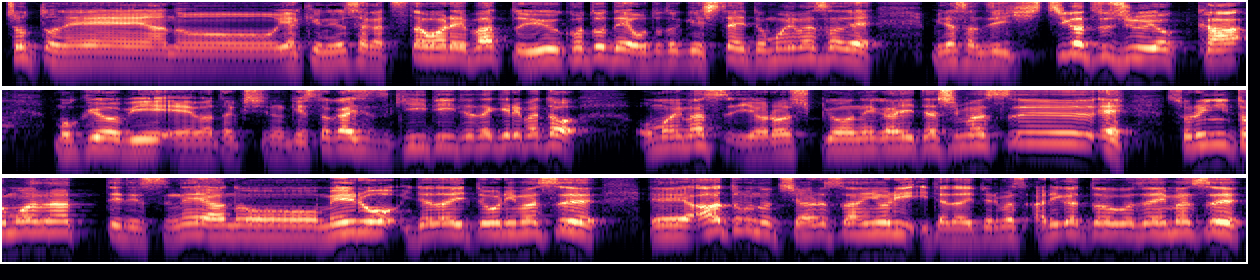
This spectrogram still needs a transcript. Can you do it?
ちょっとね、あのー、野球の良さが伝わればということでお届けしたいと思いますので、皆さんぜひ7月14日、木曜日、えー、私のゲスト解説聞いていただければと思います。よろしくお願いいたします。え、それに伴ってですね、あのー、メールをいただいております。えー、アート部の千春さんよりいただいております。ありがとうございます。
